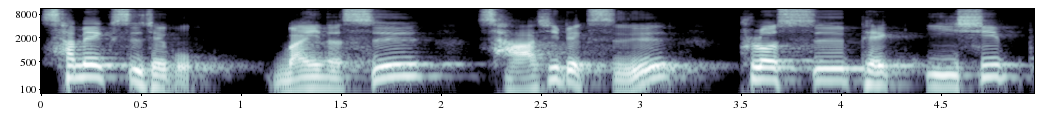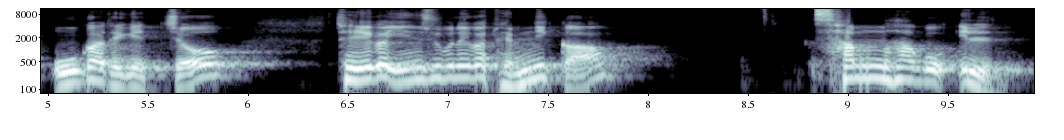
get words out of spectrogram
3x 제곱 마이너스 40x 플러스 125가 되겠죠. 자, 얘가 인수분해가 됩니까? 3하고 1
